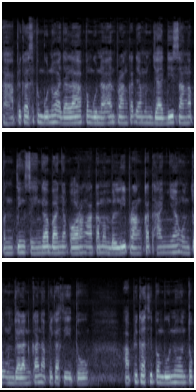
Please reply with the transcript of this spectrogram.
Nah, aplikasi pembunuh adalah penggunaan perangkat yang menjadi sangat penting sehingga banyak orang akan membeli perangkat hanya untuk menjalankan aplikasi itu. Aplikasi pembunuh untuk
